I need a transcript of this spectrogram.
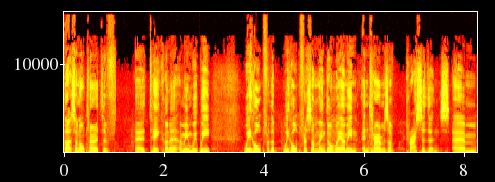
That's an alternative uh, take on it. I mean, we, we we hope for the we hope for something, don't we? I mean, in terms of precedence, um,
